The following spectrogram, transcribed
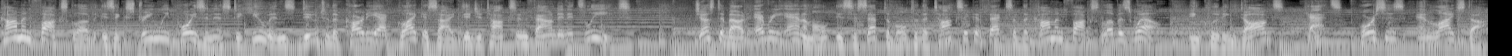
Common foxglove is extremely poisonous to humans due to the cardiac glycoside digitoxin found in its leaves. Just about every animal is susceptible to the toxic effects of the common foxglove as well, including dogs, cats, horses, and livestock.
